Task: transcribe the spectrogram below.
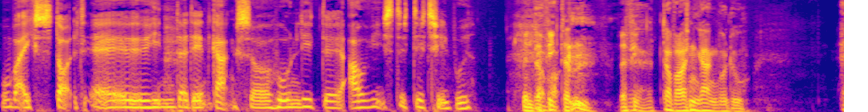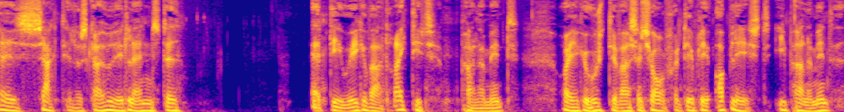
hun var ikke stolt af øh, hende, der dengang så hundligt øh, afviste det tilbud. Men hvad fik der? Hvad fik? Der var også en gang, hvor du havde sagt eller skrevet et eller andet sted, at det jo ikke var et rigtigt parlament. Og jeg kan huske, det var så sjovt, for det blev oplæst i parlamentet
